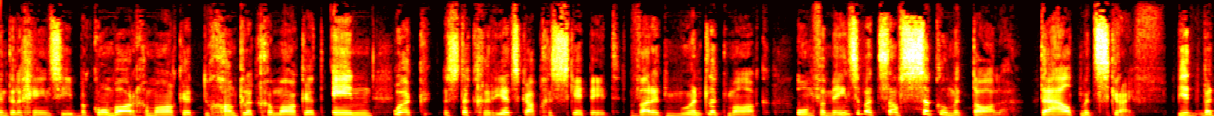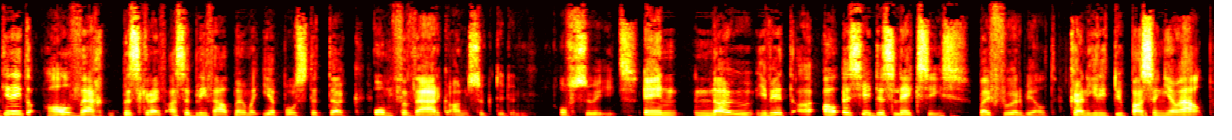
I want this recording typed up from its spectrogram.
intelligensie bekombaar gemaak het, toeganklik gemaak het en ook 'n stuk gereedskap geskep het wat dit moontlik maak om vir mense wat self sukkel met tale te help met skryf. Weet wat jy net halfweg beskryf, asseblief help my om 'n e-pos te tik om vir werk aansoek te doen of so iets. En nou, jy weet, al is jy disleksies byvoorbeeld, kan hierdie toepassing jou help.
